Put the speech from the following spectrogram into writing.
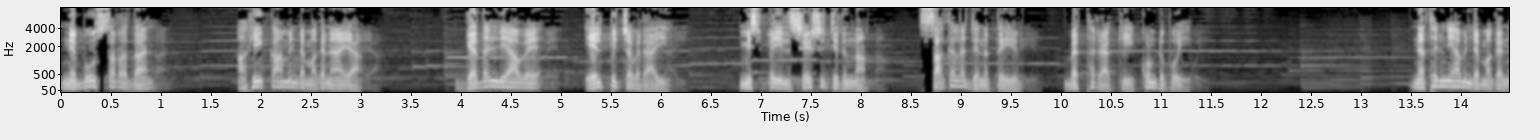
നെബൂസറദാൻ അഹീകാമിന്റെ മകനായ ഗദല്യാവെ ഏൽപ്പിച്ചവരായി മിസ്ബയിൽ ശേഷിച്ചിരുന്ന സകല ജനത്തെയും ബദ്ധരാക്കി കൊണ്ടുപോയി. നഥന്യാവിന്റെ മകൻ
